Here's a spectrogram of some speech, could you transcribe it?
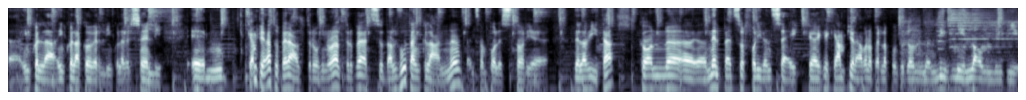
uh, in, quella, in, quella, cover lì in quella versione lì. E, um, campionato peraltro in un altro pezzo dal Wu-Tang Clan pensa un po' alle storie della vita con, uh, nel pezzo For Even Sake che campionavano per l'appunto Don't Leave Me Lonely di,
